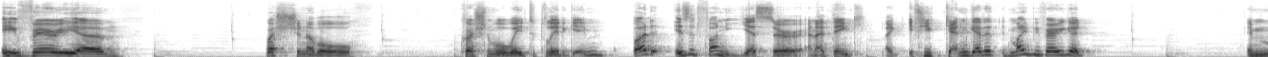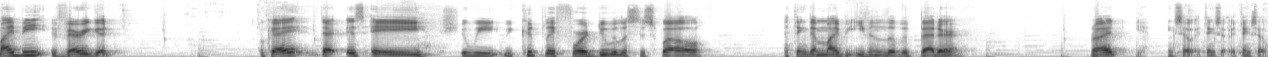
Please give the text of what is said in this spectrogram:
a very um, questionable, questionable way to play the game. But is it fun? Yes, sir. And I think like if you can get it, it might be very good. It might be very good. Okay, there is a we, we could play four duelists as well. I think that might be even a little bit better. Right? Yeah, I think so. I think so. I think so.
